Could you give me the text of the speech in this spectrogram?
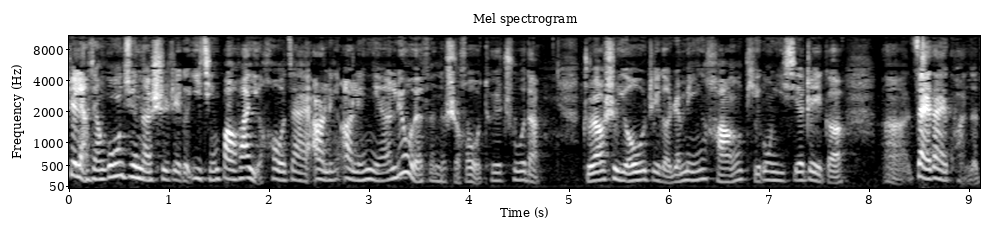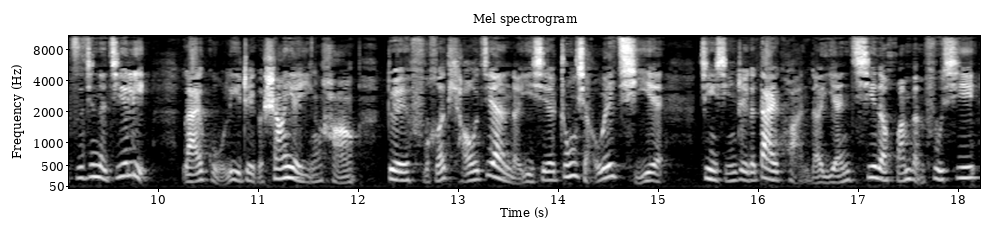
这两项工具呢，是这个疫情爆发以后，在二零二零年六月份的时候推出的，主要是由这个人民银行提供一些这个呃再贷款的资金的激励，来鼓励这个商业银行对符合条件的一些中小微企业。进行这个贷款的延期的还本付息，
